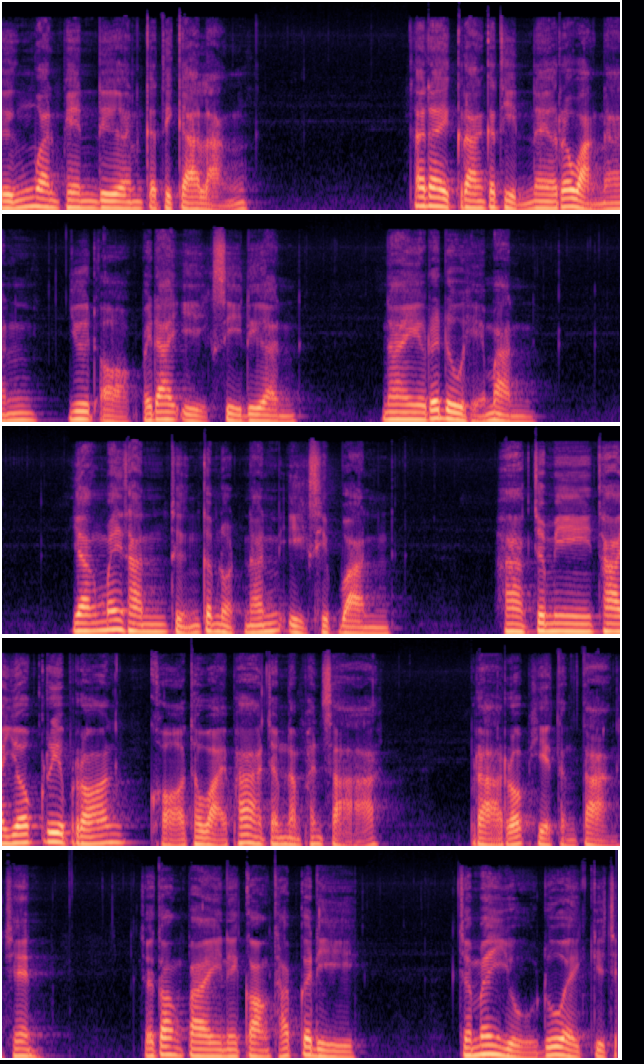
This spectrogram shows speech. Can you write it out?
ถึงวันเพ็ญเดือนกติกาหลัง ถ้าได้กรานกระถินในระหว่างนั้นยืดออกไปได้อีกสี่เดือน ในฤดูเหมัน ยังไม่ทันถึงกำหนดนั้นอีกสิบวัน หากจะมีทายกรีบร้อนขอถวายผ้าจำนำพรรษา ปรารบเหตุต่างๆ เช่น จะต้องไปในกองทัพก็ดี จะไม่อยู่ด้วยกิจ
